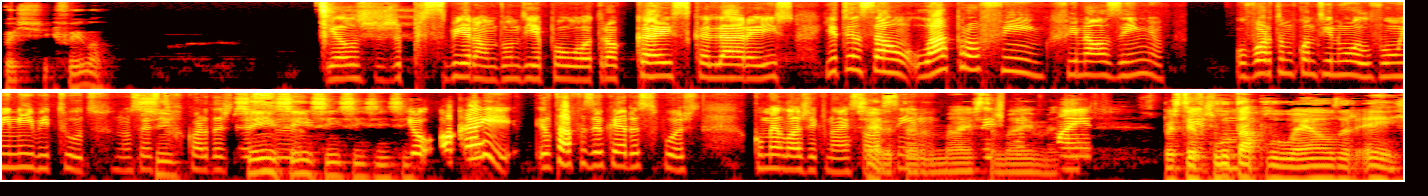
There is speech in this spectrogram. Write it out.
Pois, e foi igual. Eles perceberam de um dia para o outro, ok, se calhar é isso. E atenção, lá para o fim, finalzinho, o Vortum continua, levou um inib e tudo. Não sei se Sim. te recordas desse. Sim, sim, sim, sim, sim, sim. Eu, ok, ele está a fazer o que era suposto. Como é lógico, não é só era assim. tarde demais também, muito mas. mais- Depois teve que lutar pelo Elder. Ei.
